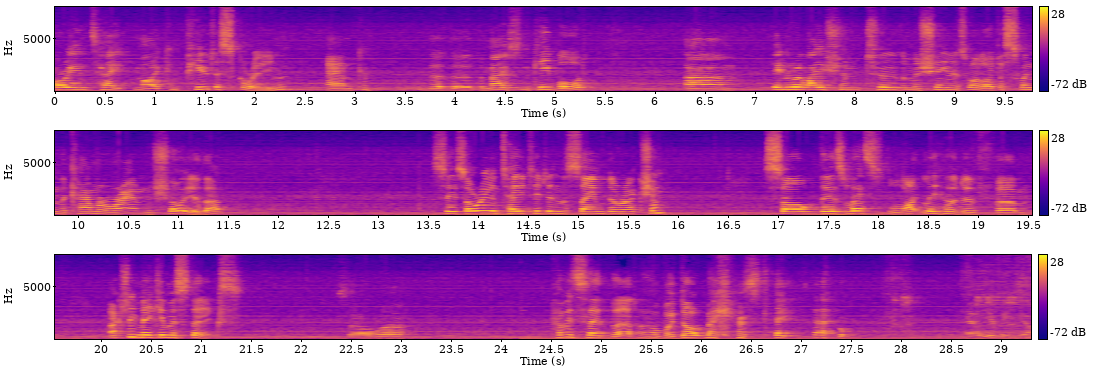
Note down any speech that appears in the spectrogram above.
orientate my computer screen and com the, the, the, mouse and keyboard um, in relation to the machine as well. I'll just swing the camera around and show you that. See it's orientated in the same direction so there's less likelihood of um, actually making mistakes. So uh, having said that I hope I don't make a mistake now. Now here we go.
